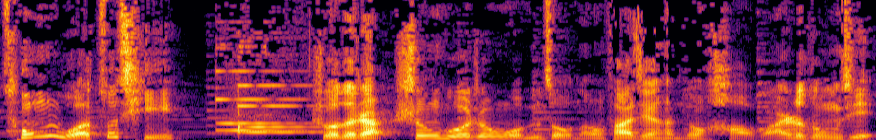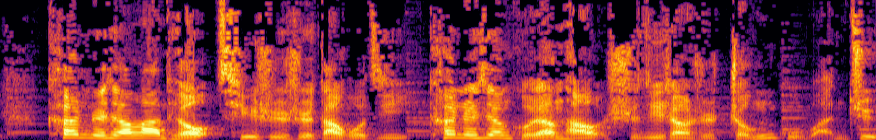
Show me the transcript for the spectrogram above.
从我做起。说到这儿，生活中我们总能发现很多好玩的东西，看着像辣条，其实是打火机；看着像口香糖，实际上是整蛊玩具；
